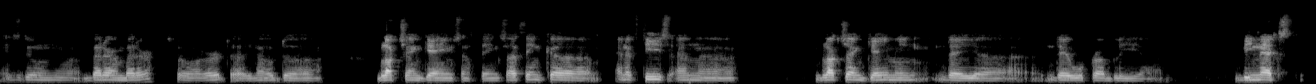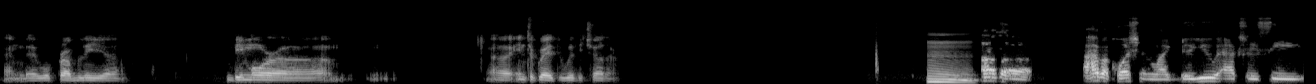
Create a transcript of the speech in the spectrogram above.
It's doing uh, better and better. So I heard, uh, you know, the blockchain games and things. I think NFTs and blockchain gaming, they uh, they will probably uh, be next, and they will probably uh, be more uh, uh, integrated with each other. Hmm. I have, a, I have a question. Like, do you actually see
